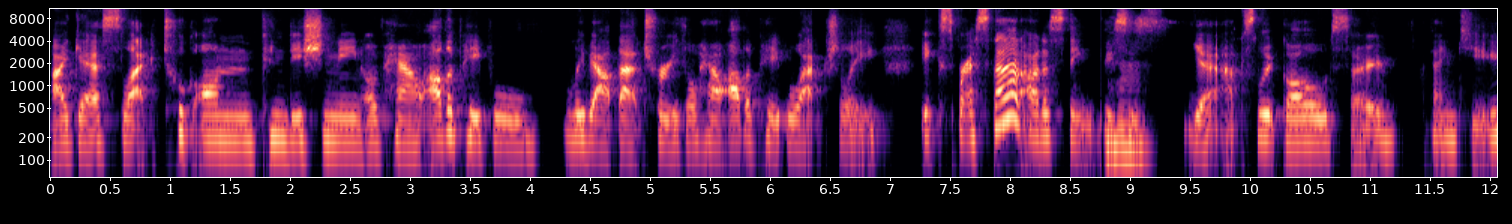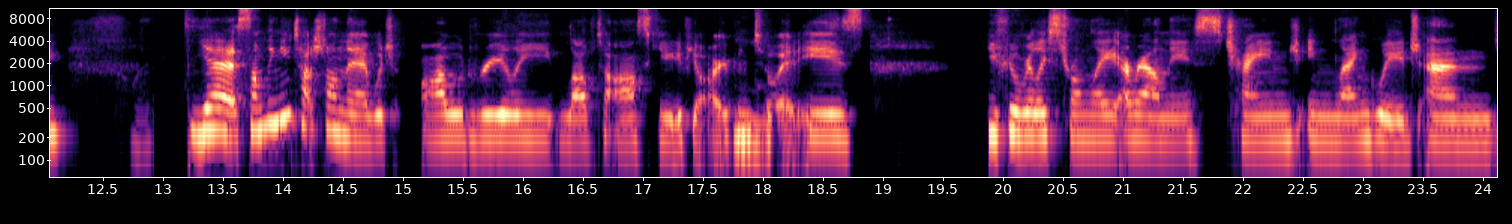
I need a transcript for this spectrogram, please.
i guess like took on conditioning of how other people live out that truth or how other people actually express that i just think this mm-hmm. is yeah, absolute gold. So thank you. Yeah, something you touched on there, which I would really love to ask you if you're open mm-hmm. to it, is you feel really strongly around this change in language. And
